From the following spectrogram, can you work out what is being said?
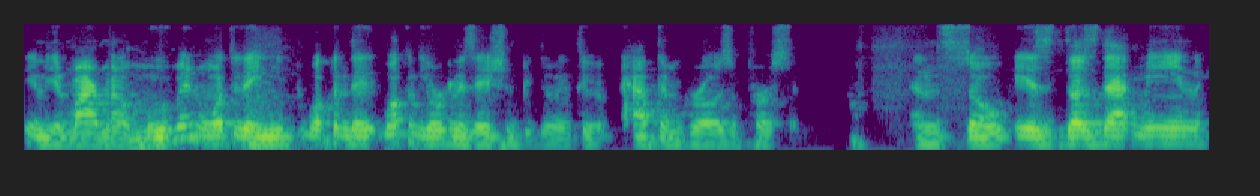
in the environmental movement, and what do they need? What can they? What can the organization be doing to have them grow as a person? And so, is does that mean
